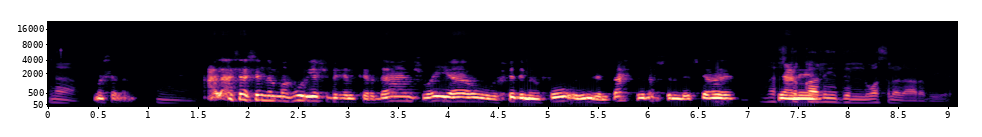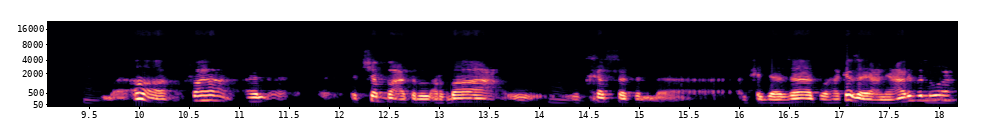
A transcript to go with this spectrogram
نعم. مثلا. مم. على أساس إن المهور يشبه الكردان شوية ويبتدي من فوق وينزل تحت ونفس الاشكال نفس يعني تقاليد الوصلة العربية. مم. آه ف تشبعت الأرباع وتخست الحجازات وهكذا يعني عارف اللي هو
